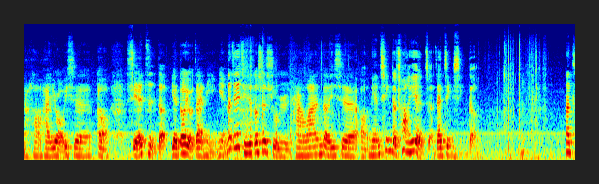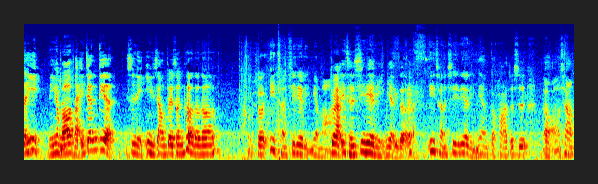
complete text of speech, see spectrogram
然后还有一些呃鞋子的也都有在里面。那这些其实都是属于台湾的一些呃年轻的创业者在进行的。那陈毅，你有没有哪一间店是你印象最深刻的呢？你说一层系列里面吗？对啊，一层系列里面的，一层系列里面的话，就是呃，像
